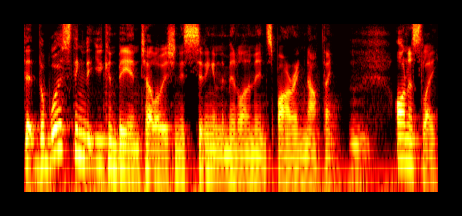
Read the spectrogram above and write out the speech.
The, the worst thing that you can be in television is sitting in the middle and inspiring nothing. Honestly,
